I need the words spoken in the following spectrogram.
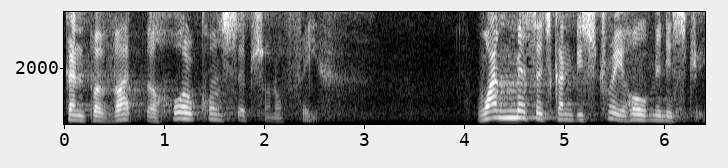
can pervert the whole conception of faith? One message can destroy a whole ministry.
